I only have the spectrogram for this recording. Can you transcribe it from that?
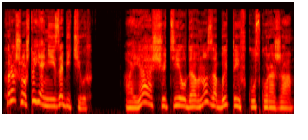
Хорошо, что я не из обидчивых. А я ощутил давно забытый вкус куража.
